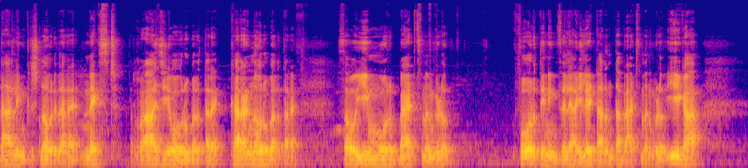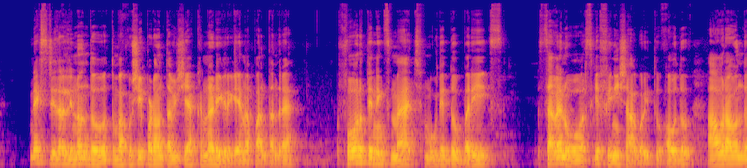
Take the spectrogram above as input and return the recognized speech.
ಡಾರ್ಲಿಂಗ್ ಕೃಷ್ಣ ಅವರಿದ್ದಾರೆ ನೆಕ್ಸ್ಟ್ ರಾಜೀವ್ ಅವರು ಬರ್ತಾರೆ, ಕರಣ್ ಅವರು ಬರ್ತಾರೆ. ಸೊ ಈ ಮೂರು ಬ್ಯಾಟ್ಸ್ಮನ್ಗಳು ಫೋರ್ತ್ ಇನ್ನಿಂಗ್ಸಲ್ಲಿ ಹೈಲೈಟ್ ಆದಂಥ ಬ್ಯಾಟ್ಸ್ಮನ್ಗಳು ಈಗ ನೆಕ್ಸ್ಟ್ ಇದರಲ್ಲಿ ಇನ್ನೊಂದು ತುಂಬ ಖುಷಿ ಪಡುವಂಥ ವಿಷಯ ಕನ್ನಡಿಗರಿಗೆ ಏನಪ್ಪ ಅಂತಂದರೆ ಫೋರ್ತ್ ಇನ್ನಿಂಗ್ಸ್ ಮ್ಯಾಚ್ ಮುಗಿದಿದ್ದು ಬರೀ ಸೆವೆನ್ ಓವರ್ಸ್ಗೆ ಫಿನಿಶ್ ಆಗೋಯಿತು. ಹೌದು, ಅವರ ಒಂದು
